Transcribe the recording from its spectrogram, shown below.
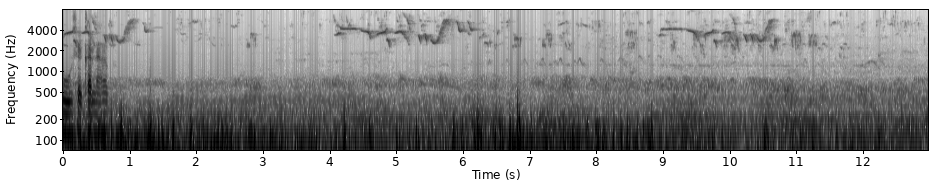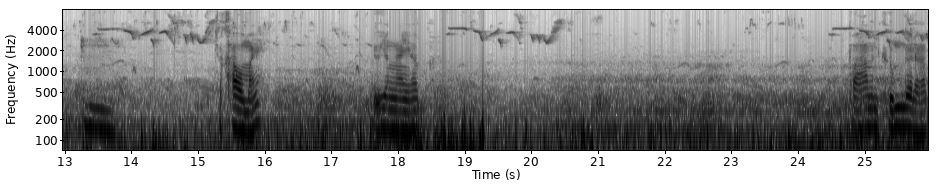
คูใส่กันแล้วครับ จะเข้าไหม หรือยังไงครับฟ้ามันคึ้มด้วยแหละครับ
